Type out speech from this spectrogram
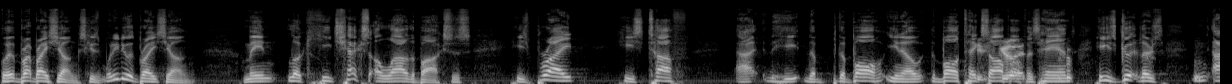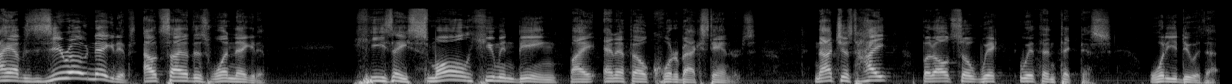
With Bry- Bryce Young, excuse me. What do you do with Bryce Young? I mean, look, he checks a lot of the boxes. He's bright. He's tough. Uh, he the the ball, you know, the ball takes He's off good. off his hands. He's good. There's, I have zero negatives outside of this one negative. He's a small human being by NFL quarterback standards, not just height, but also width, and thickness. What do you do with that?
